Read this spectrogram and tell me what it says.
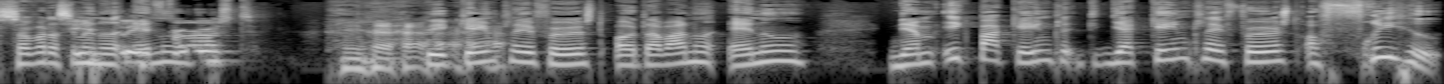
så var der simpelthen Gameplay noget andet. first. Det er gameplay first, og der var noget andet. Jamen ikke bare gameplay, ja gameplay first og frihed.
